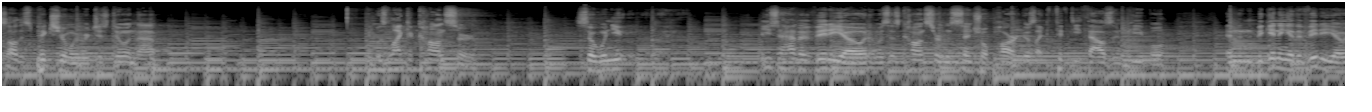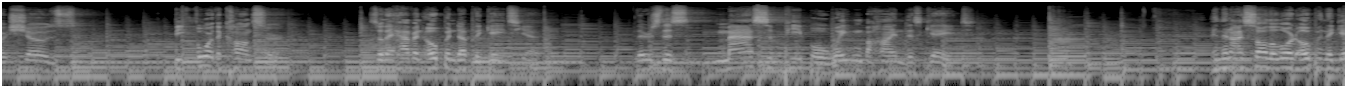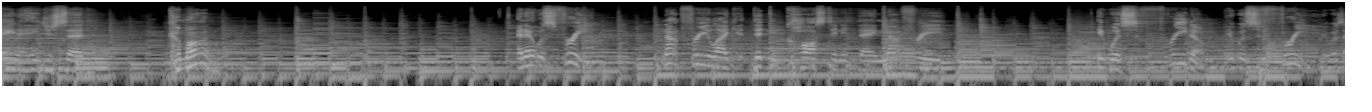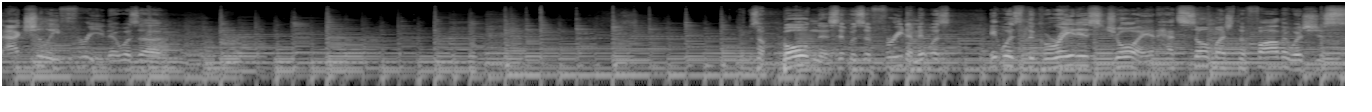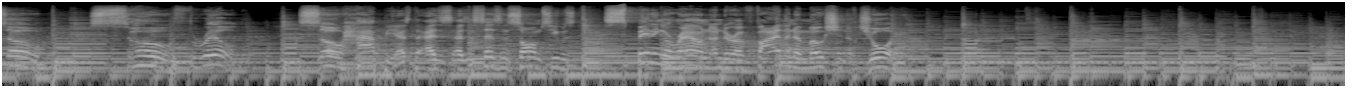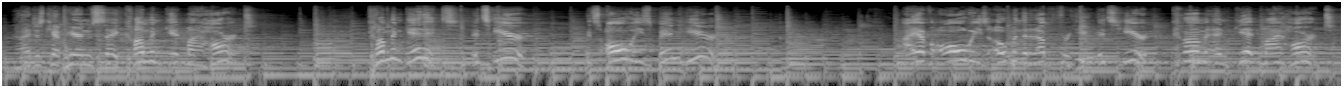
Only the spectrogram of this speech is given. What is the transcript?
saw this picture when we were just doing that. It was like a concert. So when you, I used to have a video, and it was this concert in Central Park. There was like 50,000 people, and in the beginning of the video, it shows before the concert. So they haven't opened up the gates yet. There's this mass of people waiting behind this gate. And then I saw the Lord open the gate and he just said, Come on. And it was free. Not free like it didn't cost anything, not free. It was freedom. It was free. It was actually free. There was a It was a boldness, it was a freedom. It was it was the greatest joy. It had so much the Father was just so so thrilled, so happy. As, the, as, as it says in Psalms, he was spinning around under a violent emotion of joy. And I just kept hearing him say, Come and get my heart. Come and get it. It's here. It's always been here. I have always opened it up for you. It's here. Come and get my heart.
